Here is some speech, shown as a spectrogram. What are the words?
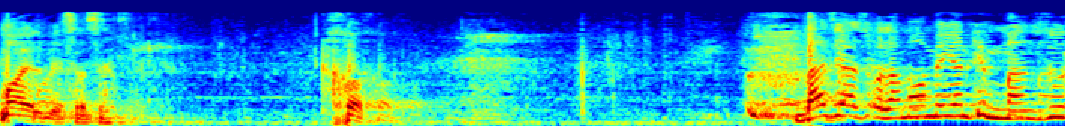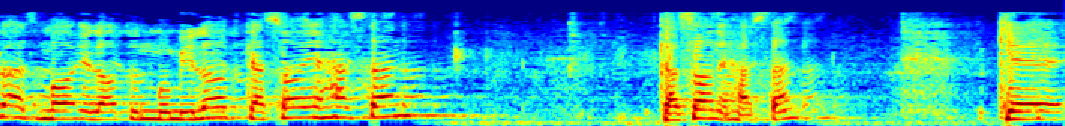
مایل می‌سازه. خب. بعضی از علما میگن که منظور از مائلات ممیلات کسایی هستند کسانی هستند که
